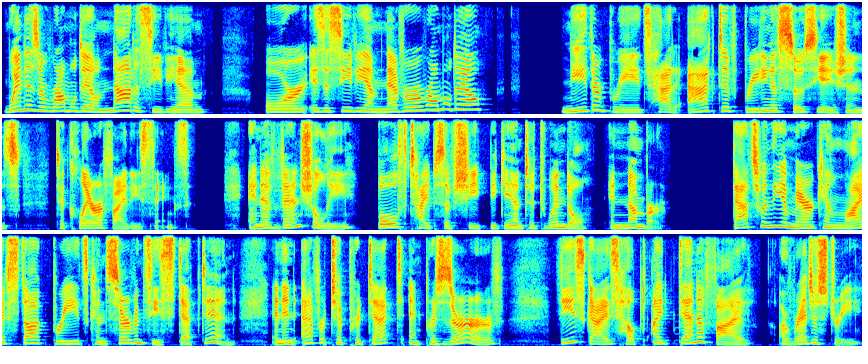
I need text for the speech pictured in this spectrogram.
When is a Romeldale not a CVM? Or is a CVM never a Romeldale? Neither breeds had active breeding associations to clarify these things. And eventually, both types of sheep began to dwindle in number. That's when the American Livestock Breeds Conservancy stepped in. And in an effort to protect and preserve, these guys helped identify a registry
